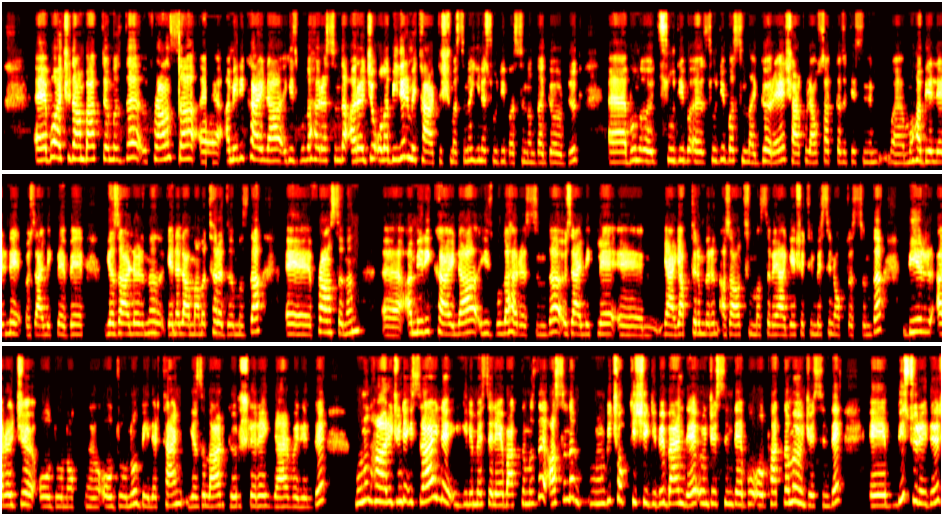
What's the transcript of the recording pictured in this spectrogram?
E, bu açıdan baktığımızda Fransa e, Amerika ile Hizbullah arasında aracı olabilir mi tartışmasını yine Suudi basınında gördük. E, bunu Suudi e, Suudi basına göre Şarkul Avsat gazetesinin e, muhabirlerini özellikle ve yazarlarını genel anlamda taradığımızda e, Fransa'nın Amerika ile Hizbullah arasında özellikle e, yani yaptırımların azaltılması veya gevşetilmesi noktasında bir aracı olduğunu e, olduğunu belirten yazılar, görüşlere yer verildi. Bunun haricinde İsrail ile ilgili meseleye baktığımızda aslında birçok kişi gibi ben de öncesinde bu patlama öncesinde e, bir süredir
